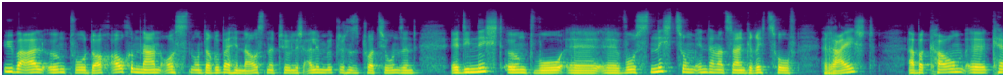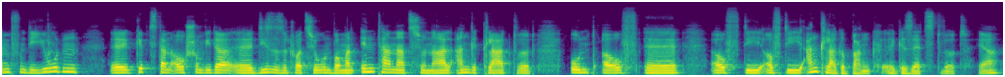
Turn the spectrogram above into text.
Überall irgendwo doch, auch im Nahen Osten und darüber hinaus natürlich alle möglichen Situationen sind, äh, die nicht irgendwo, äh, äh, wo es nicht zum internationalen Gerichtshof reicht, aber kaum äh, kämpfen die Juden, äh, gibt es dann auch schon wieder äh, diese Situation, wo man international angeklagt wird und auf, äh, auf, die, auf die Anklagebank äh, gesetzt wird. Ja.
